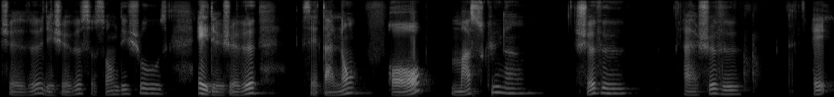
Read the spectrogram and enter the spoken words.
Cheveux, des cheveux, ce sont des choses. Et des cheveux, c'est un nom au masculin. Cheveux. Un cheveu. Et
